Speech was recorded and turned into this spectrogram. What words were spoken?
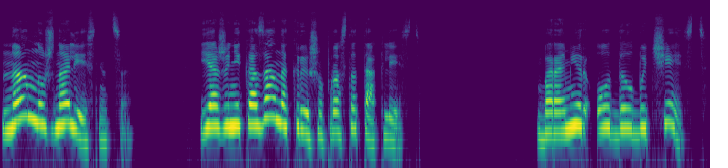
нам нужна лестница. Я же не коза на крышу просто так лезть». Барамир отдал бы честь,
